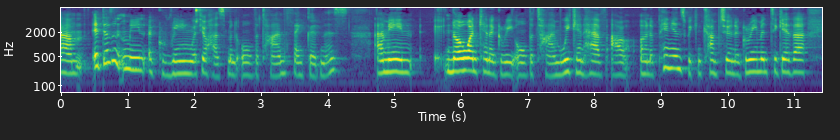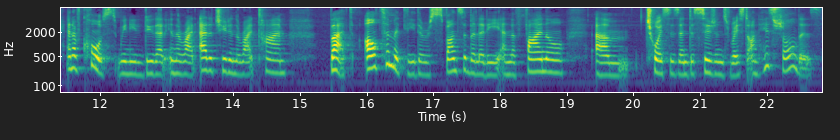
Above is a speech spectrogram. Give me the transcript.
Um, it doesn't mean agreeing with your husband all the time, thank goodness. I mean, no one can agree all the time. We can have our own opinions, we can come to an agreement together, and of course, we need to do that in the right attitude, in the right time. But ultimately, the responsibility and the final um, choices and decisions rest on his shoulders.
